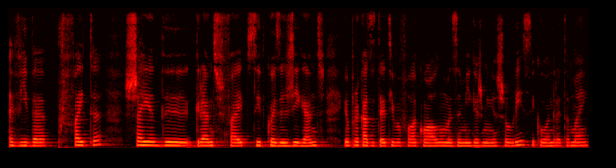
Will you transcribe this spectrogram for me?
a vida perfeita, cheia de grandes feitos e de coisas gigantes. Eu, por acaso, até estive a falar com algumas amigas minhas sobre isso e com o André também.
